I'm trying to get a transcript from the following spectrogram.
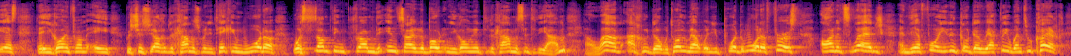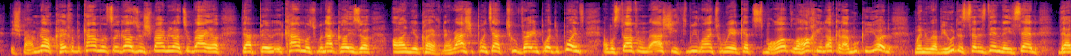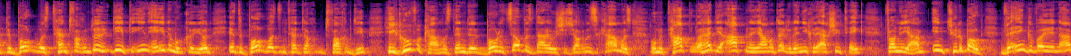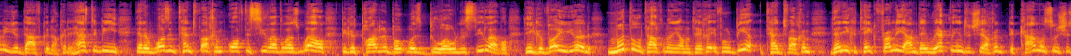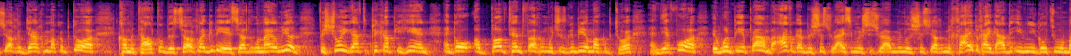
that you're going from a shasiyachid to carmelist when you're taking water was something from the inside of the boat and you're going into the carmelist into the yam. Alav achudo. We're talking about when you poured the water first on its ledge and therefore you didn't go directly, went through kayak. Vishmam no kayak bekamelus legazu shmam no it's a raya that bekamelus were not geyser on your kayak. Now Rashi points out two very important points, and we'll start from Rashi three lines from where it gets smaller. When Rabbi Huda said his din, they said that the boat was ten tefachim deep. The in yud, if the boat wasn't ten tefachim deep, he grew for kamelus. Then the boat itself is not a rishis yachid; it's a kamelus. Um, then you could actually take from the yam into the boat. It has to be that it wasn't ten tefachim off the sea level as well, because part of the boat was below the sea level. The Yud, if it would be a ten tefachim, then you could take from the Yam directly into Shechad, the Kamos Shechad, Derech Makaptor, Kamatalto, the Sarach Lagabi, Yad Lamaylam Yud. For sure, you have to pick up your hand and go above ten tefachim, which is going to be a makom Makaptor, and therefore it wouldn't be a problem. But even you go through a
